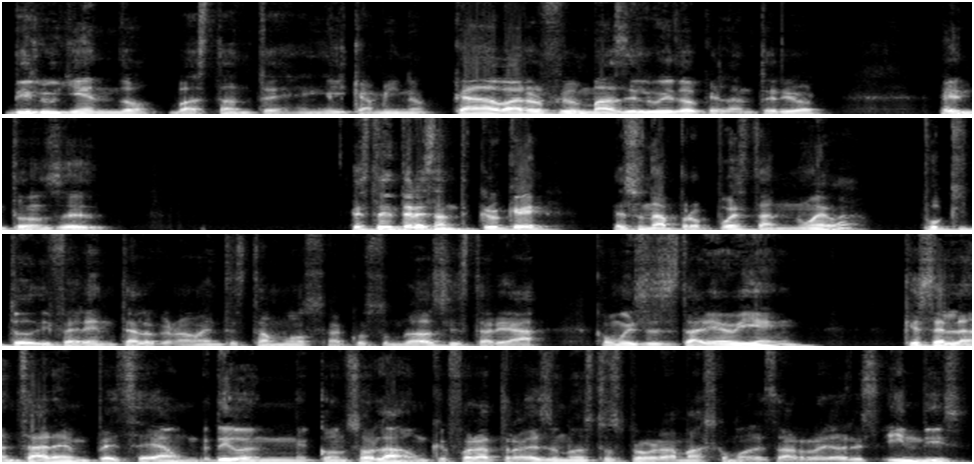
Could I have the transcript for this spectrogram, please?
diluyendo bastante en el camino. Cada Battlefield más diluido que el anterior. Entonces, está interesante. Creo que es una propuesta nueva poquito diferente a lo que normalmente estamos acostumbrados y estaría, como dices, estaría bien que se lanzara en PC, digo, en consola, aunque fuera a través de uno de estos programas como desarrolladores indies,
